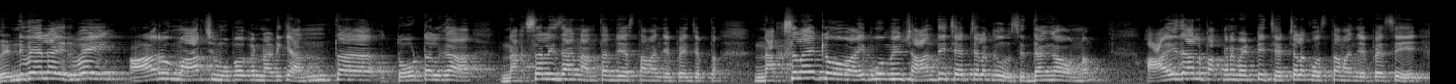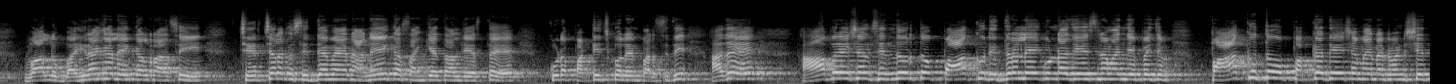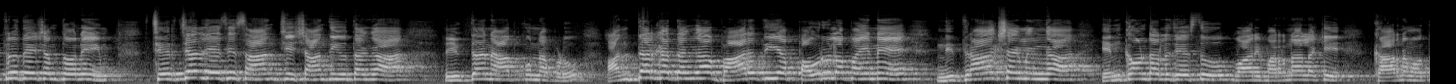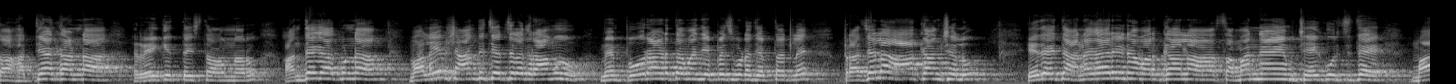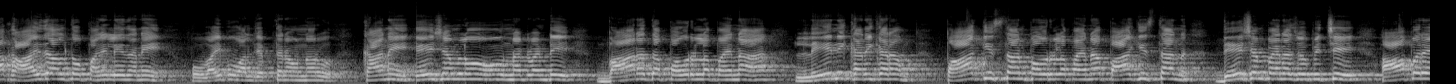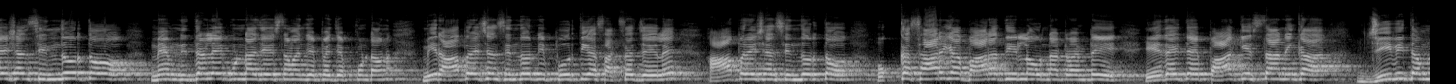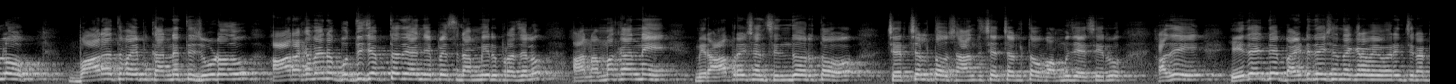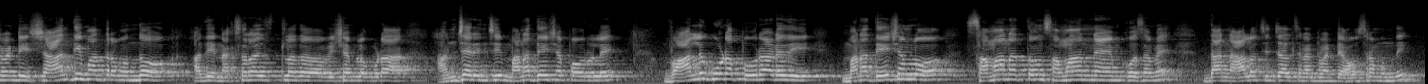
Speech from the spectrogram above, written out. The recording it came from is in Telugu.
రెండు వేల ఇరవై ఆరు మార్చి ముప్పై ఒకటి నాటికి అంత టోటల్గా నక్సలిజాన్ని అంతం చేస్తామని చెప్పేసి చెప్తాం. నక్సలైట్లు వైపు మేము శాంతి చర్చలకు సిద్ధంగా ఉన్నాం. ఆయుధాలు పక్కన పెట్టి చర్చలకు వస్తామని చెప్పేసి వాళ్ళు బహిరంగ లేఖలు రాసి చర్చలకు సిద్ధమైన అనేక సంకేతాలు చేస్తే కూడా పట్టించుకోలేని పరిస్థితి. అదే ఆపరేషన్ సింధూర్తో పాక్కు నిద్ర లేకుండా చేసినామని చెప్పేసి పాక్తో పక్క దేశమైనటువంటి శత్రు దేశంతో చర్చలు చేసి శాంతి శాంతియుతంగా యుద్ధాన్ని ఆపుకున్నప్పుడు అంతర్గతంగా భారతీయ పౌరులపైనే నిద్రాక్షణంగా ఎన్కౌంటర్లు చేస్తూ వారి మరణాలకి కారణమవుతా హత్యాకాండ రేకెత్తిస్తూ ఉన్నారు. అంతేకాకుండా వాళ్ళేం శాంతి చర్చలకు రాము మేము పోరాడతామని చెప్పేసి కూడా చెప్తట్లే. ప్రజల ఆకాంక్షలు ఏదైతే అణగారిన వర్గాల సమన్యాయం చేకూర్చితే మాకు ఆయుధాలతో పని లేదని వైపు వాళ్ళు చెప్తూనే ఉన్నారు. కానీ దేశంలో ఉన్నటువంటి భారత పౌరుల పైన లేని కనికరం పాకిస్తాన్ పౌరుల పైన పాకిస్తాన్ దేశం పైన చూపించి ఆపరేషన్ సింధూర్తో మేము నిద్ర లేకుండా చేసినామని చెప్పి చెప్పుకుంటా మీరు ఆపరేషన్ సింధూర్ని పూర్తిగా సక్సెస్ చేయలే. ఆపరేషన్ సింధూర్తో ఒక్కసారిగా భారతీయుల్లో ఉన్నటువంటి ఏదైతే పాకిస్తాన్ ఇంకా జీవితంలో భారత్ వైపు కన్నెత్తి చూడదు ఆ రకమైన బుద్ధి చెప్తుంది అని చెప్పేసి నమ్మిరు ప్రజలు. ఆ నమ్మకాన్ని మీరు ఆపరేషన్ సింధూర్తో చర్చలతో శాంతి చర్చలతో వమ్ము చేసిర్రు. అది ఏదైతే బయట దేశం దగ్గర వ్యవహరించినటువంటి శాంతి మంత్రం ఉందో అది నక్సలైట్ల విషయంలో కూడా అనుసరించి మన దేశ పౌరులే. వాళ్ళు కూడా పోరాడేది మన దేశంలో సమానత్వం సమాన్యాయం కోసమే. దాన్ని ఆలోచించాల్సినటువంటి అవసరం ఉంది.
